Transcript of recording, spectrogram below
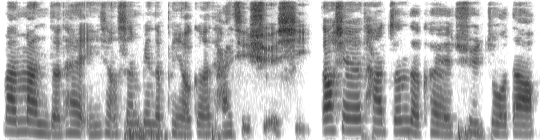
慢慢的他也影响身边的朋友跟着他一起学习，到现在他真的可以去做到。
